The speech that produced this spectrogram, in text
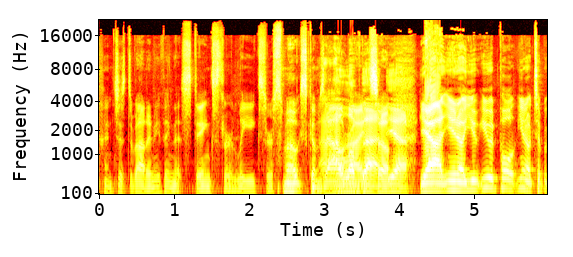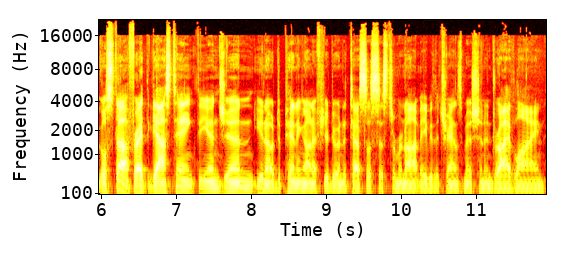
just about anything that stinks or leaks or smokes comes I out. I love right? that, So, yeah. yeah. You know, you, you would pull you know typical stuff, right? The gas tank, the engine. You know, depending on if you're doing a Tesla system or not, maybe the transmission and drive line.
